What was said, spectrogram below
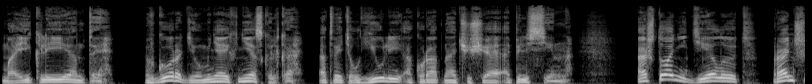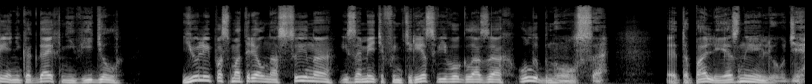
«Мои клиенты. В городе у меня их несколько», — ответил Юлий, аккуратно очищая апельсин. «А что они делают? Раньше я никогда их не видел». Юлий посмотрел на сына и, заметив интерес в его глазах, улыбнулся. «Это полезные люди.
